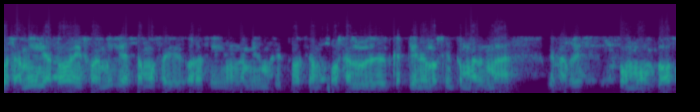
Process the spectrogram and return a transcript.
pues a mí y toda mi familia estamos ahí, ahora sí en la misma situación. O sea, el que tiene los síntomas más graves somos dos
